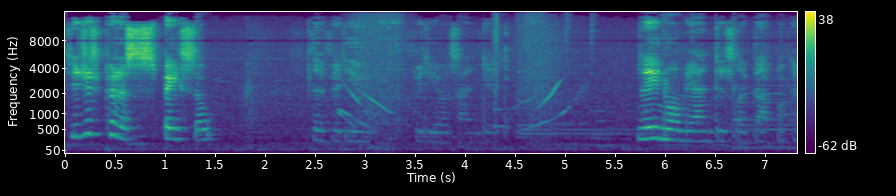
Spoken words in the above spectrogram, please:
So you just put a space. out. the video videos ended. They normally end is like that, because.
